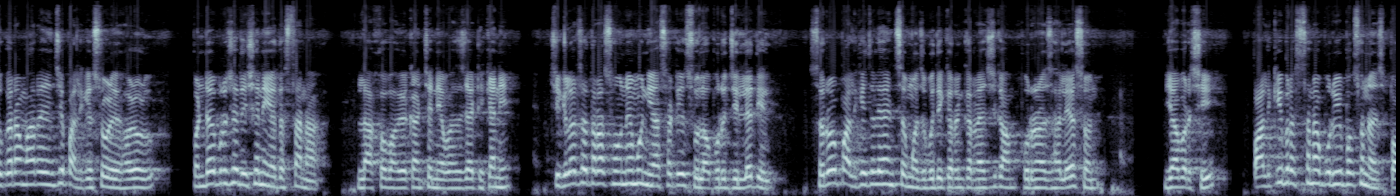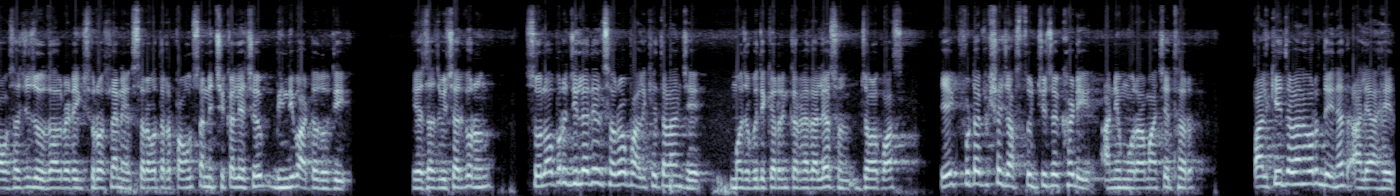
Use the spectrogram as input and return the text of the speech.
तुकाराम महाराजांची पालखी सोहळे हळूहळू पंढरपूरच्या दिशेने येत असताना लाखो भाविकांच्या निवासाच्या ठिकाणी चिखलाचा त्रास होऊ नये म्हणून यासाठी सोलापूर जिल्ह्यातील सर्व पालखी तळ्यांचं मजबूतीकरण करण्याचे काम पूर्ण झाले असून यावर्षी पालखी प्रस्थानापूर्वीपासूनच पावसाची जोरदार बॅटिंग सुरू असल्याने सर्वत्र पाऊस आणि चिखल याची भिंती वाटत होती. याचाच विचार करून सोलापूर जिल्ह्यातील सर्व पालखी तळांचे मजबूतीकरण करण्यात आले असून जवळपास एक फुटापेक्षा जास्त उंचीचे खडी आणि मुरामाचे थर पालखी तळांवर देण्यात आले आहेत.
